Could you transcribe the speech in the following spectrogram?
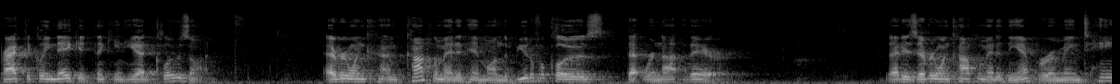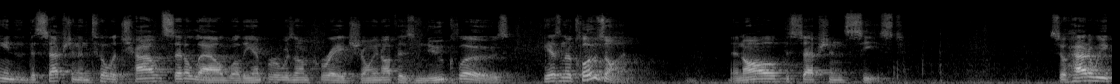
practically naked, thinking he had clothes on. Everyone complimented him on the beautiful clothes that were not there. That is, everyone complimented the emperor and maintained the deception until a child said aloud while the emperor was on parade showing off his new clothes, He has no clothes on. And all deception ceased. So, how do we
